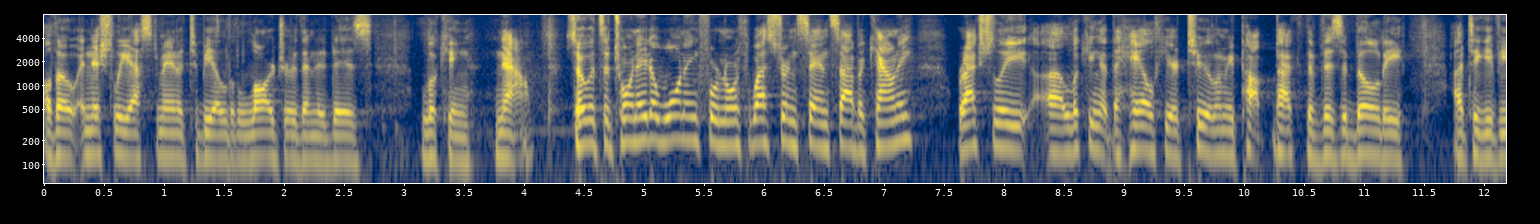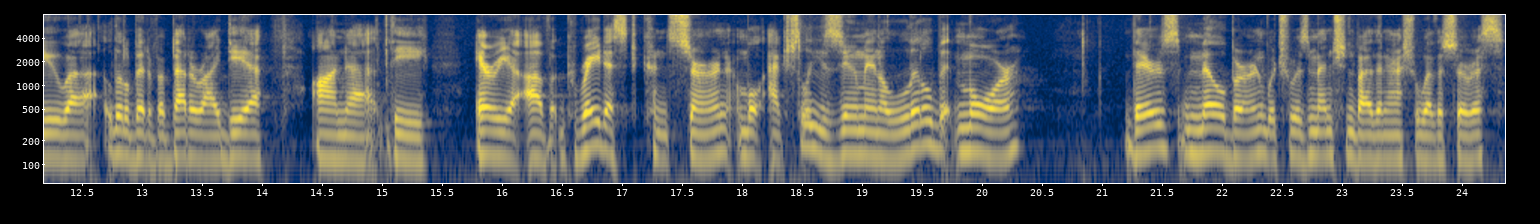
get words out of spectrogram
although initially estimated to be a little larger than it is looking now. So it's a tornado warning for northwestern San Saba County. We're actually uh, looking at the hail here too. Let me pop back the visibility uh, to give you uh, a little bit of a better idea on uh, the area of greatest concern. And we'll actually zoom in a little bit more. There's Milburn, which was mentioned by the National Weather Service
